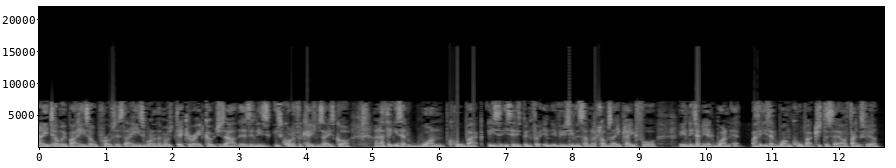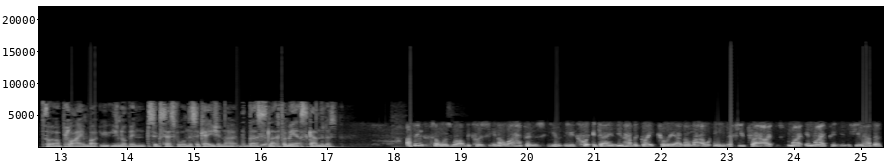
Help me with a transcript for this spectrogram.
and he told me about his whole process. That he's one of the most decorated coaches out there in his, his qualifications that he's got, and I think he's had one callback. He's, he said he's been for interviews, even some of the clubs that he played for, and he's only had one. I think he's had one callback just to say, "Oh, thanks for for applying, but you, have not been successful on this occasion." That, that's yeah. like, for me, that's scandalous. As well because you know what happens. You you quit a game, you have a great career. No matter even if you play, I, my, in my opinion, if you have a,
